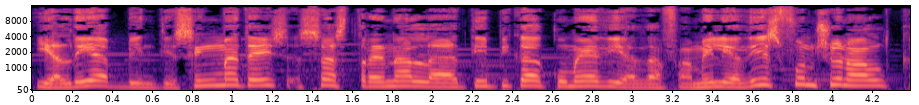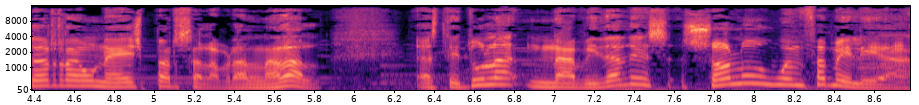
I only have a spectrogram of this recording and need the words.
i el dia 25 mateix s'estrena la típica comèdia de família disfuncional que es reuneix per celebrar el Nadal. Es titula Navidades solo o en família.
